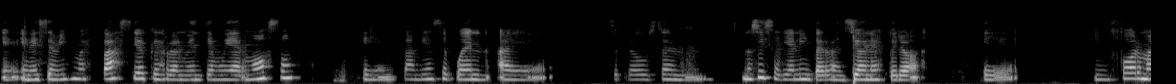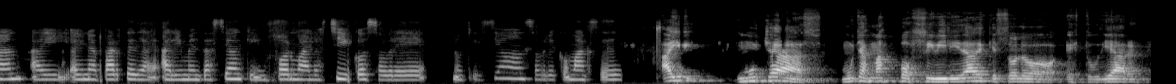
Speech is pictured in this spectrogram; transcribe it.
en, ese mismo espacio que es realmente muy hermoso. Eh, también se pueden, se producen, no sé si serían intervenciones, pero informan, hay, hay una parte de alimentación que informa a los chicos sobre nutrición, sobre cómo acceder. Hay muchas, muchas más posibilidades que solo estudiar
